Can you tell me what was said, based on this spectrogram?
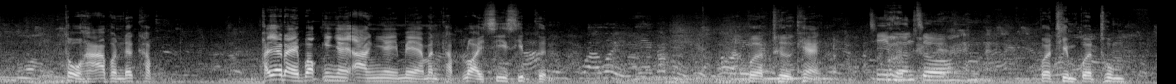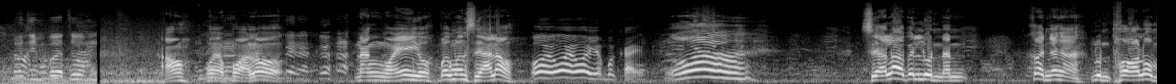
ำโทรหาเพิ่นเด้อครับใครอยากได้บล็อกใหญ่ๆอ่างใหญ่แม่มันครับ140ขึ้นว่าเว้ยแม่ก็ลูกพ่อนี่เปิดถือแข่ง42,000เปิดทิมเปิดทุมเปิดจิมเปิดทุ่มเอาพ่อพ่อเรานั่งหงอยอยู่เบิ่งเบิ่งเสือเราโอ้ยโอ้ยโอ้ยอย่ามาไก่โอ้ยเสือเราเป็นรุ่นอัน เคลื่อนยังไงรุ่นทอล่ม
